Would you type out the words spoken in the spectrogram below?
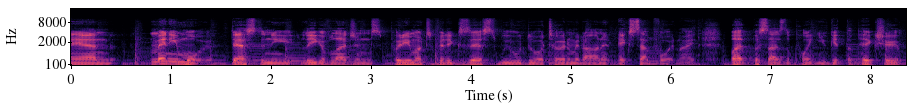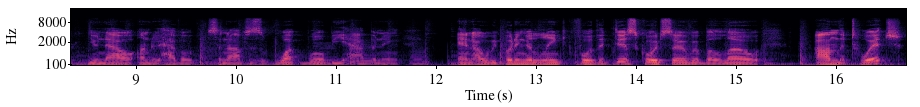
and many more. Destiny, League of Legends, pretty much if it exists, we will do a tournament on it, except Fortnite. But besides the point, you get the picture. You now under have a synopsis of what will be happening. And I will be putting a link for the Discord server below on the Twitch,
